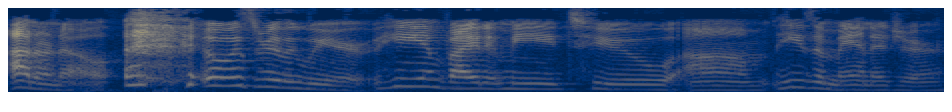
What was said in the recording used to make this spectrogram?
I don't know. it was really weird. He invited me to. Um, he's a manager,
